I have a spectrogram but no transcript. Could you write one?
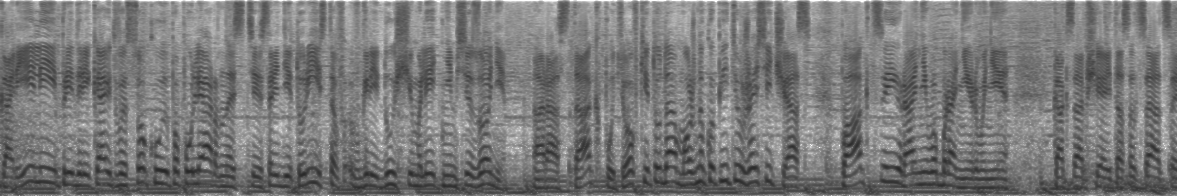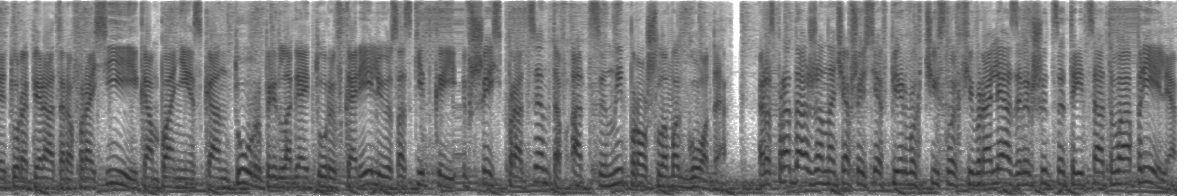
Карелии предрекают высокую популярность среди туристов в грядущем летнем сезоне. А раз так, путевки туда можно купить уже сейчас, по акции раннего бронирования. Как сообщает Ассоциация туроператоров России, компания ScanTour предлагает туры в Карелию со скидкой в 6% от цены прошлого года. Распродажа, начавшаяся в первых числах февраля, завершится 30 апреля.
